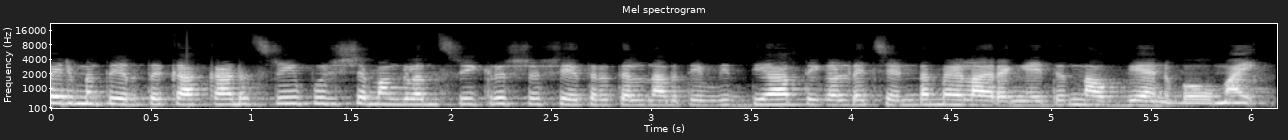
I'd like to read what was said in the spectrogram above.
തിരുവനന്തപുരത്ത് കക്കാട് ശ്രീ പുരുഷമംഗലം ശ്രീകൃഷ്ണ ക്ഷേത്രത്തിൽ നടത്തിയ വിദ്യാർത്ഥികളുടെ ചെണ്ടമേള അരങ്ങേറ്റം നവ്യാനുഭവമായി.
